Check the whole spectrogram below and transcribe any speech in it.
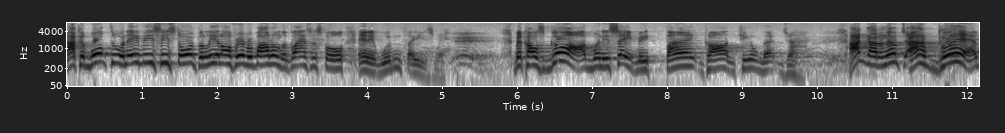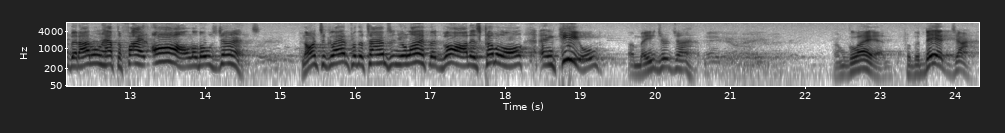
I could walk through an ABC store with the lid off every bottle and the glass is full, and it wouldn't faze me. Because God, when He saved me, thank God, killed that giant. I got enough, I'm glad that I don't have to fight all of those giants. Now, aren't you glad for the times in your life that God has come along and killed a major giant? I'm glad for the dead giants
